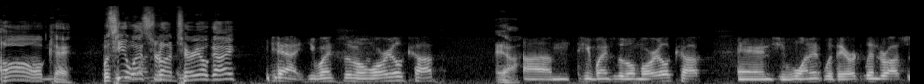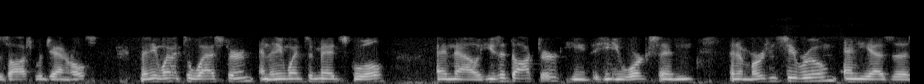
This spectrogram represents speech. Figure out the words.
Oh, okay. Was he a he won Western the- Ontario guy? Yeah. He went to the Memorial Cup. Yeah. Um, he went to the Memorial Cup and he won it with Eric Lindros's Oshawa Generals. Then he went to Western, and then he went to med school, and now he's a doctor. He he works in an emergency room, and he has a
